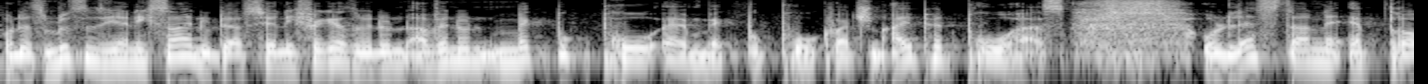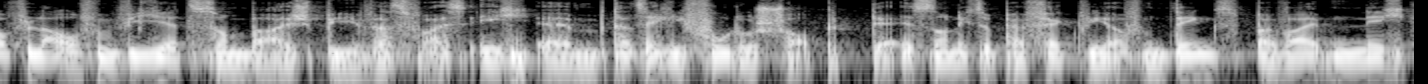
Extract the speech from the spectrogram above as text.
Und das müssen sie ja nicht sein. Du darfst ja nicht vergessen, wenn du, wenn du ein MacBook Pro, äh, MacBook Pro, Quatsch, ein iPad Pro hast und lässt da eine App drauf laufen, wie jetzt zum Beispiel, was weiß ich, ähm, tatsächlich Photoshop. Der ist noch nicht so perfekt wie auf dem Dings, bei Weitem nicht.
